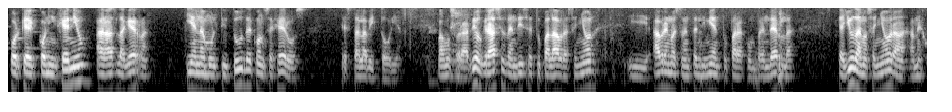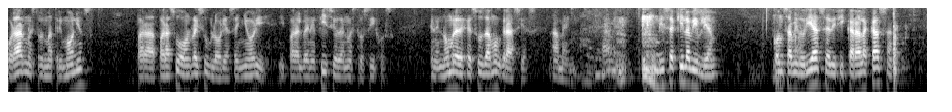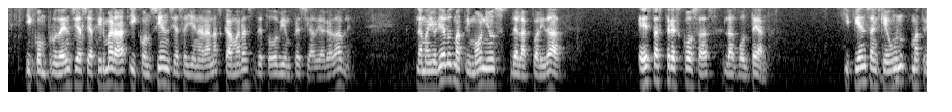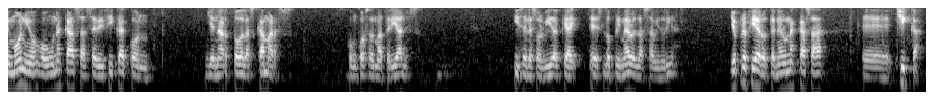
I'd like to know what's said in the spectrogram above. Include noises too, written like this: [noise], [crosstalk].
porque con ingenio harás la guerra y en la multitud de consejeros está la victoria. Vamos a orar. Dios, gracias, bendice tu palabra, Señor, y abre nuestro entendimiento para comprenderla. Y ayúdanos, Señor, a, mejorar nuestros matrimonios para, para, su honra y su gloria, Señor, y, y, para el beneficio de nuestros hijos. En el nombre de Jesús damos gracias. Amén. Amén. [clears throat] Dice aquí la Biblia, con sabiduría se edificará la casa y con prudencia se afirmará y con ciencia se llenarán las cámaras de todo bien preciado y agradable. La mayoría de los matrimonios de la actualidad, estas tres cosas las voltean y piensan que un matrimonio o una casa se edifica con llenar todas las cámaras con cosas materiales. Y se les olvida que es lo primero es la sabiduría. Yo prefiero tener una casa eh, chica,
